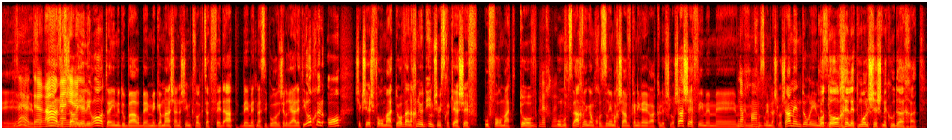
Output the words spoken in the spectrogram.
אה, זה יותר, אה, ואז מעניין. אפשר יהיה לראות האם מדובר במגמה שאנשים כבר קצת פד אפ באמת מהסיפור הזה של ריאליטי אוכל, או שכשיש פורמט טוב, ואנחנו יודעים שמשחקי השף הוא פורמט טוב, בהחלט. הוא מוצלח, והם גם חוזרים עכשיו כנראה רק לשלושה שפים, הם, אה, הם נכון. חוזרים לשלושה מנטורים. אוטו אוכל אתמול 6.1.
